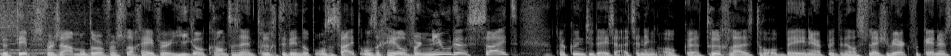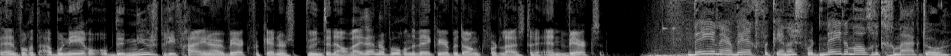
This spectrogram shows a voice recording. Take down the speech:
De tips verzameld door verslaggever Higo Kranten zijn terug te vinden op onze site. Onze geheel vernieuwde site. Daar kunt u deze uitzending ook uh, terugluisteren op bnr.nl slash werkverkenners. En voor het abonneren op de nieuwsbrief ga je naar werkverkenners.nl. Wij zijn er volgende week weer. Bedankt voor het luisteren en werk. BNR Werkverkenners wordt mede mogelijk gemaakt door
